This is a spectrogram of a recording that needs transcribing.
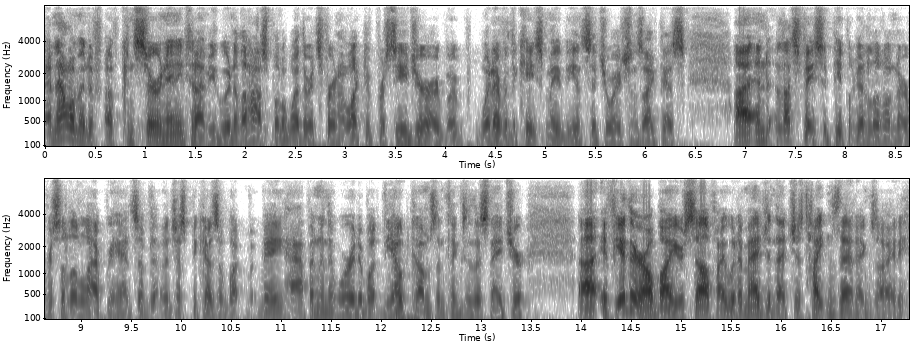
an element of, of concern anytime you go into the hospital, whether it's for an elective procedure or, or whatever the case may be in situations like this. Uh, and let's face it, people get a little nervous, a little apprehensive uh, just because of what may happen, and they're worried about the outcomes and things of this nature. Uh, if you're there all by yourself, I would imagine that just heightens that anxiety.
